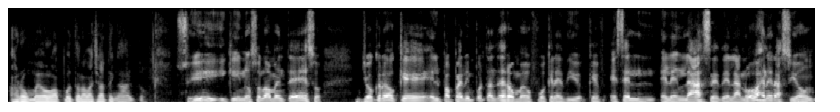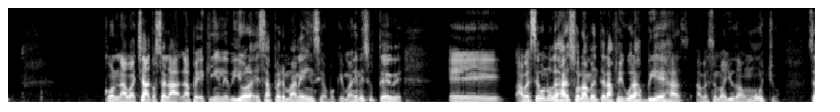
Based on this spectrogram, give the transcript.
a Romeo ha puesto la bachata en alto. Sí, y que no solamente eso. Yo creo que el papel importante de Romeo fue que le dio, que es el, el enlace de la nueva generación con la bachata, o sea, la, quien le dio esa permanencia, porque imagínense ustedes, eh, a veces uno deja solamente las figuras viejas, a veces no ayudan mucho, o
